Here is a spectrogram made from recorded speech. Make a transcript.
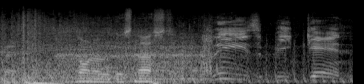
okay. Going over this nest. Please begin.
